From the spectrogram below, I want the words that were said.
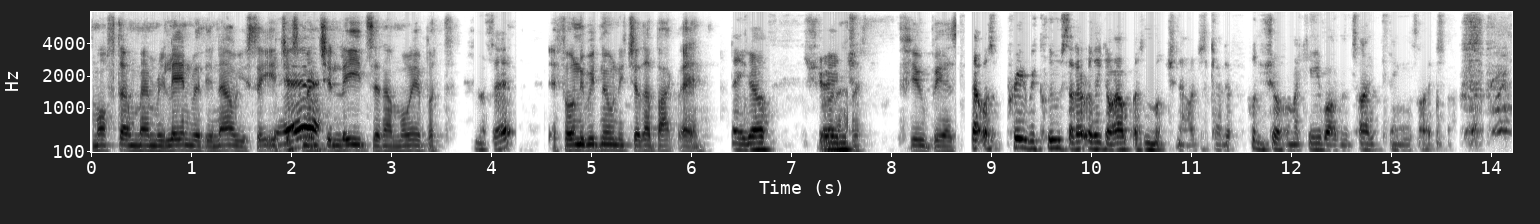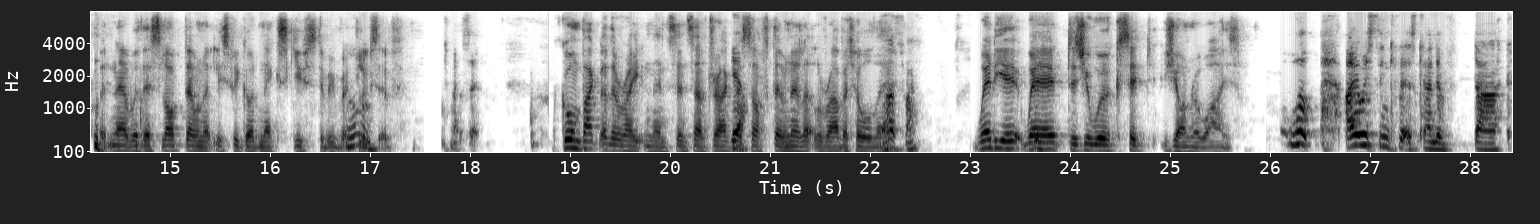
I'm off down memory lane with you now. You see, you just mentioned Leeds and I'm away, but That's it. If only we'd known each other back then. There you go. Strange. A few beers. That was pre-recluse. I don't really go out as much now. I just kind of punch over my keyboard and type things like so. But now with this lockdown, at least we got an excuse to be Hmm. reclusive. That's it. Going back to the writing then, since I've dragged Yeah. us off down a little rabbit hole there. That's fine. Where do you where does your work sit genre wise? Well, I always think of it as kind of dark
